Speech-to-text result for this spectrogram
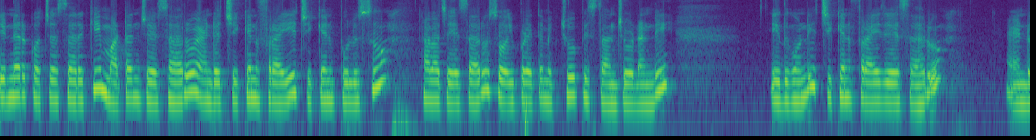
డిన్నర్కి వచ్చేసరికి మటన్ చేశారు అండ్ చికెన్ ఫ్రై చికెన్ పులుసు అలా చేశారు. సో ఇప్పుడైతే మీకు చూపిస్తాను చూడండి. ఇదిగోండి చికెన్ ఫ్రై చేశారు. అండ్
